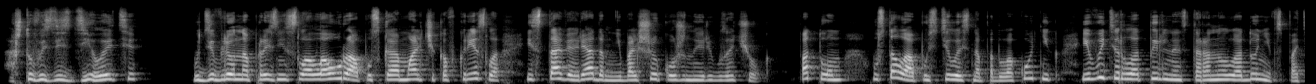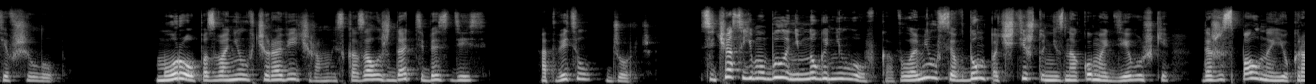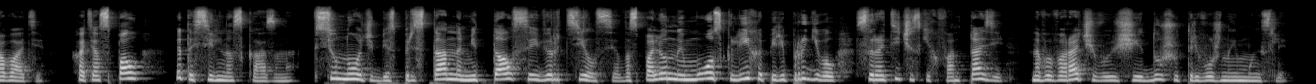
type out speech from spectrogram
«А что вы здесь делаете?» Удивленно произнесла Лаура, опуская мальчика в кресло и ставя рядом небольшой кожаный рюкзачок. Потом устало опустилась на подлокотник и вытерла тыльной стороной ладони вспотевший лоб. «Мороу позвонил вчера вечером и сказал ждать тебя здесь», – ответил Джордж. Сейчас ему было немного неловко. Вломился в дом почти что незнакомой девушки, даже спал на ее кровати. Хотя спал – это сильно сказано. Всю ночь беспрестанно метался и вертелся. Воспаленный мозг лихо перепрыгивал с эротических фантазий на выворачивающие душу тревожные мысли.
